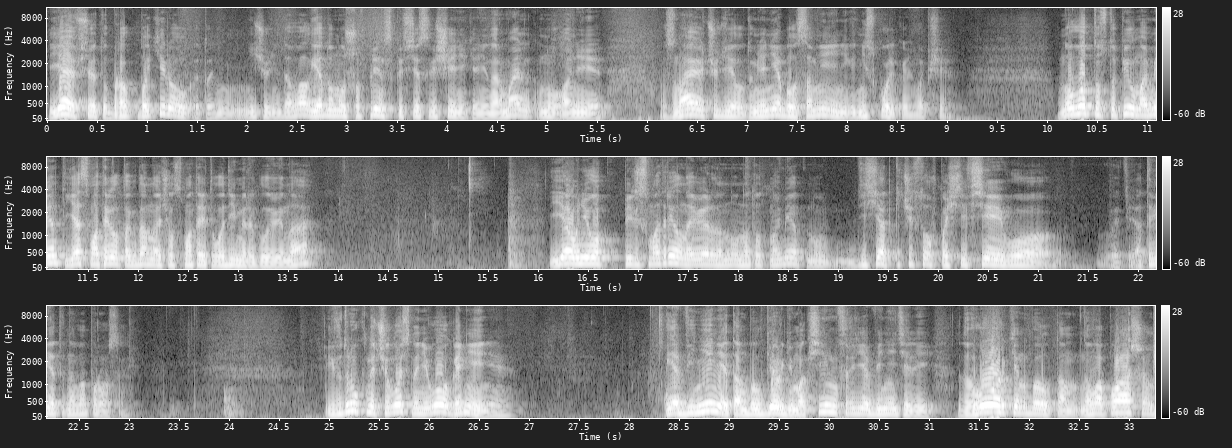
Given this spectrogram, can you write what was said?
Я все это блокировал, это ничего не давал. Я думал, что в принципе все священники, они нормально, ну, они знают, что делают. У меня не было сомнений ни, нисколько вообще. Но вот наступил момент, я смотрел, тогда начал смотреть Владимира Главина. И я у него пересмотрел, наверное, ну, на тот момент, ну, десятки часов, почти все его эти, ответы на вопросы. И вдруг началось на него гонение. И обвинение, там был Георгий Максимов среди обвинителей, Дворкин был, там Новопашин.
